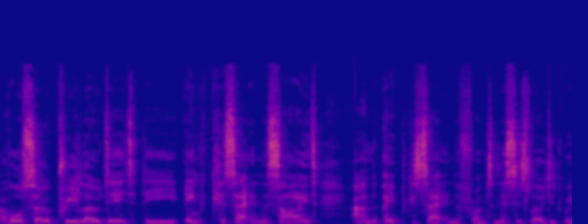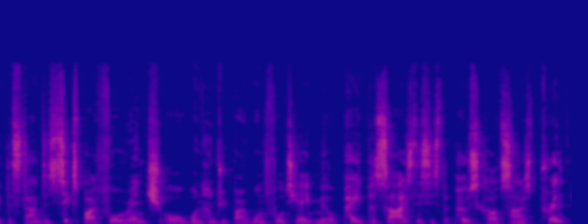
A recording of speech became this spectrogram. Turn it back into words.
I've also preloaded the ink cassette in the side and the paper cassette in the front and this is loaded with the standard 6x4 inch or 100 by 148 mil paper size. This is the postcard size print.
